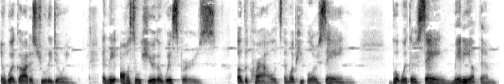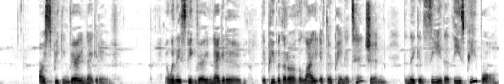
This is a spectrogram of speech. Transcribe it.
and what God is truly doing. And they also hear the whispers of the crowds and what people are saying. But what they're saying, many of them are speaking very negative. And when they speak very negative, the people that are of the light, if they're paying attention, then they can see that these people,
